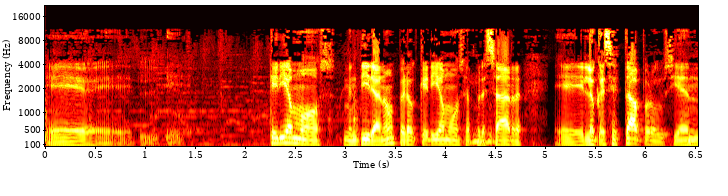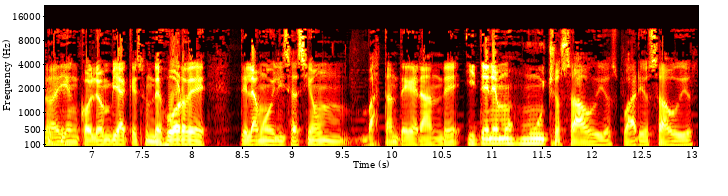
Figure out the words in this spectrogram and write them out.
eh, queríamos, mentira, ¿no? Pero queríamos expresar eh, lo que se está produciendo ahí en Colombia, que es un desborde de la movilización bastante grande. Y tenemos muchos audios, varios audios,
